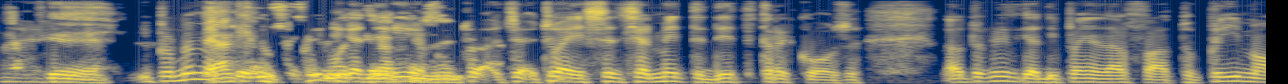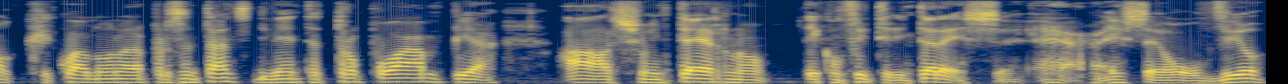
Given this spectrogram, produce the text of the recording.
anche, il problema è, che l'autocritica deriva, tu, cioè, tu hai essenzialmente detto tre cose. L'autocritica dipende dal fatto, primo, che quando una rappresentanza diventa troppo ampia ha al suo interno dei conflitti di interesse, eh, questo è ovvio,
